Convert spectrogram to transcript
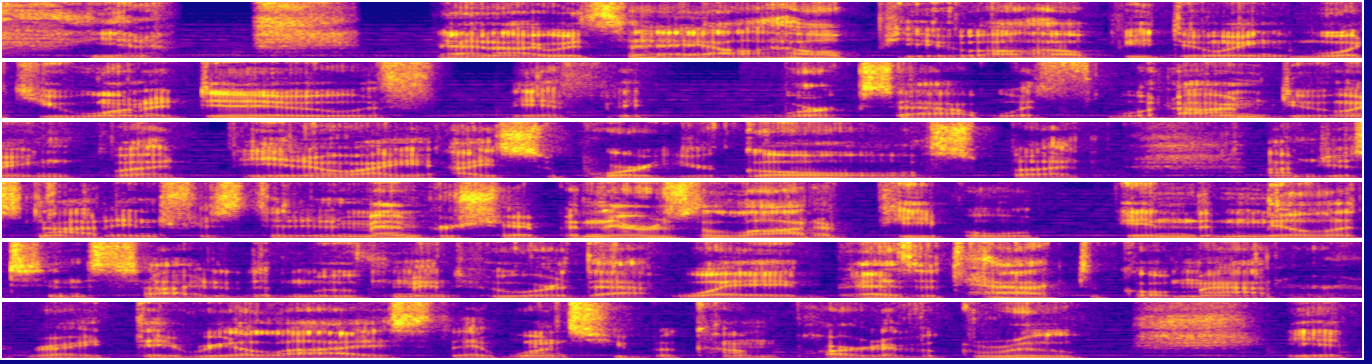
you know. And I would say, I'll help you. I'll help you doing what you want to do if, if it works out with what I'm doing. But, you know, I, I support your goals, but I'm just not interested in membership. And there's a lot of people in the militant side of the movement who are that way as a tactical matter, right? They realize that once you become part of a group, it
